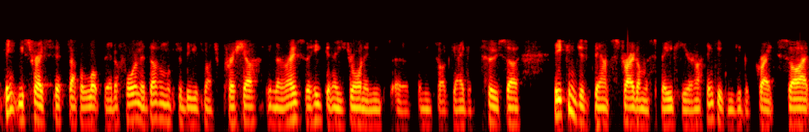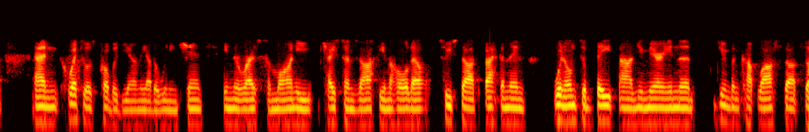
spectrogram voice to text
I think this race sets up a lot better for him. It doesn't look to be as much pressure in the race, so he can he's drawn an, uh, an inside gag too, so he can just bounce straight on the speed here, and I think he can give a great sight. And Huetor is probably the only other winning chance in the race for mine. He chased home Zaaki in the Hollindale two starts back, and then went on to beat uh, Numerian in the Doomben Cup last start. So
